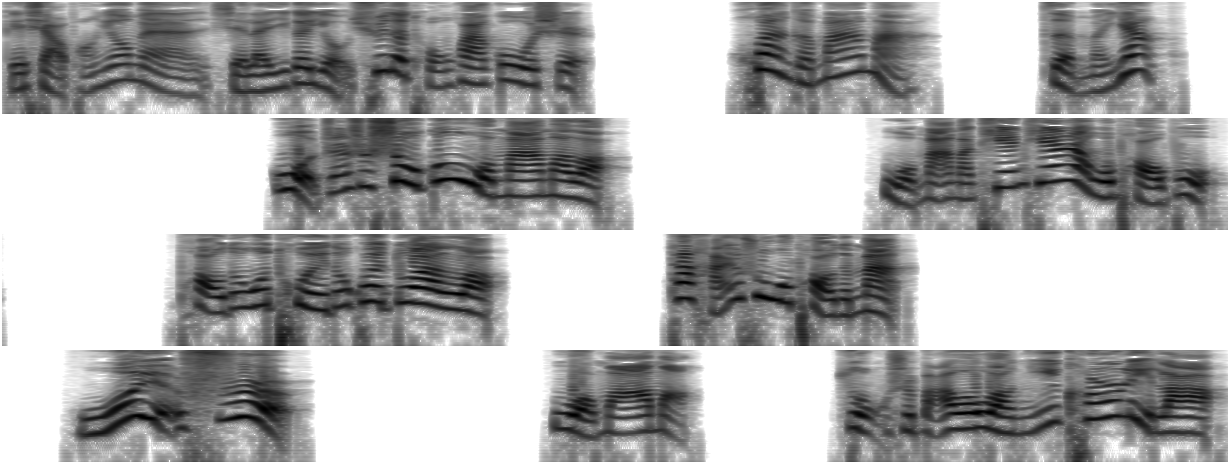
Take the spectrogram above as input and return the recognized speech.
给小朋友们写了一个有趣的童话故事。换个妈妈怎么样？我真是受够我妈妈了。我妈妈天天让我跑步，跑得我腿都快断了，她还说我跑得慢。我也是。我妈妈。总是把我往泥坑里拉，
